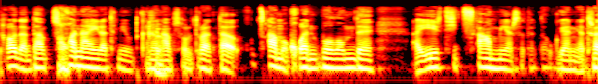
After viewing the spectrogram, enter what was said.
იყო და და სხვანაირად მიუდგნენ აბსოლუტურად და წამოყვენ ბოლომდე. აი ერთი წამი არსად არ დაუგვიანიათ რა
